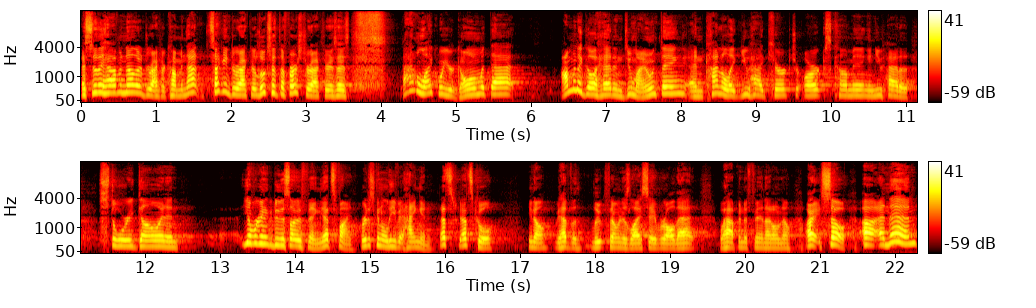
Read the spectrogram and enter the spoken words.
And so they have another director come, and that second director looks at the first director and says, I don't like where you're going with that. I'm going to go ahead and do my own thing. And kind of like you had character arcs coming and you had a story going, and yeah, we're going to do this other thing. That's fine. We're just going to leave it hanging. That's, that's cool. You know, we have the Luke throwing his lightsaber, all that. What happened to Finn? I don't know. All right, so, uh, and then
